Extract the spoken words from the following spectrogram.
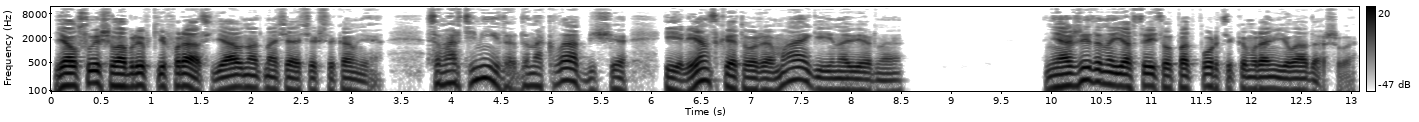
Я услышал обрывки фраз, явно относящихся ко мне. «Сама Артемида, да на кладбище, и Еленская тоже магии, наверное». Неожиданно я встретил под портиком Рамила Адашева.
